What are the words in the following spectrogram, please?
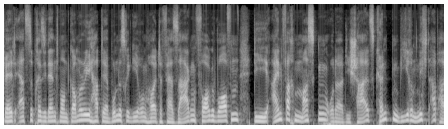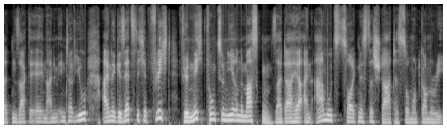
Weltärztepräsident Montgomery hat der Bundes Bundesregierung heute Versagen vorgeworfen. Die einfachen Masken oder die Schals könnten Viren nicht abhalten, sagte er in einem Interview. Eine gesetzliche Pflicht für nicht funktionierende Masken sei daher ein Armutszeugnis des Staates, so Montgomery.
